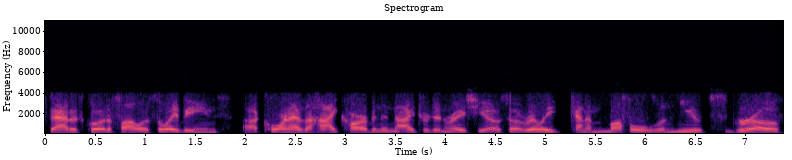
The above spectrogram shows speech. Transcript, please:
status quo to follow soybeans. Uh, corn has a high carbon to nitrogen ratio, so it really kind of muffles and mutes growth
